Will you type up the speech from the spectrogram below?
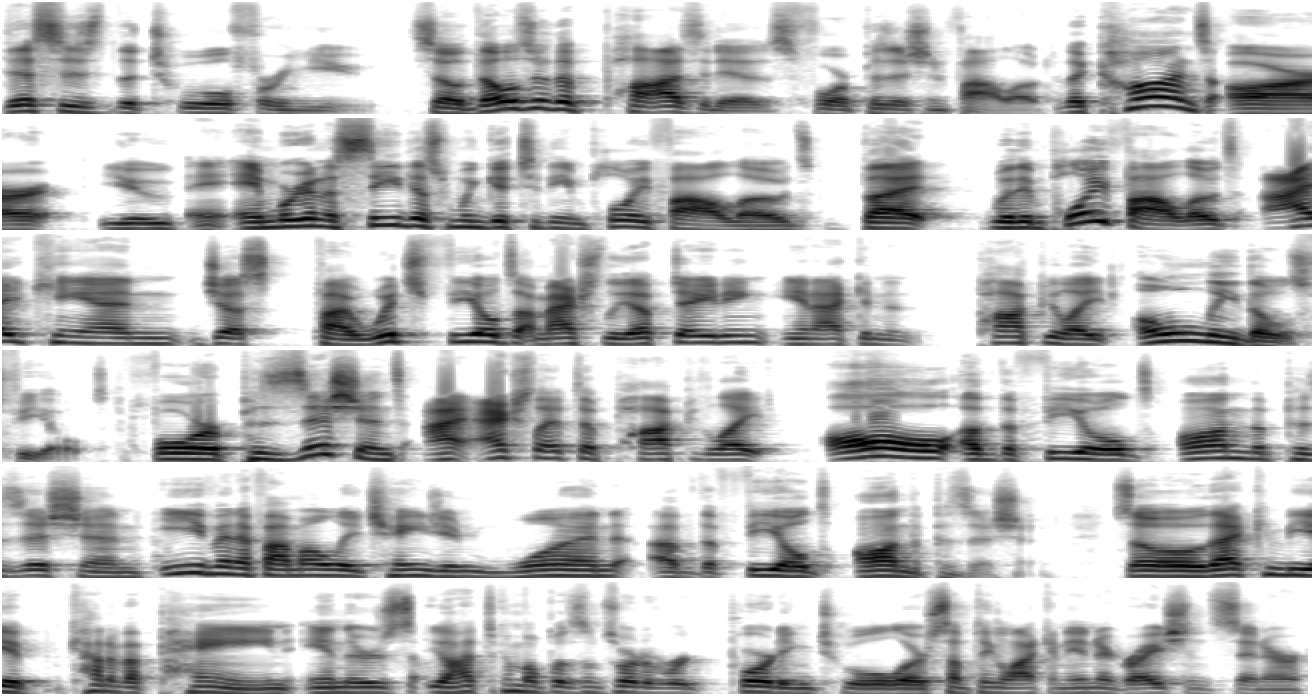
this is the tool for you. So those are the positives for position file load. The cons are you, and we're going to see this when we get to the employee file loads, but with employee file loads, I can justify which fields I'm actually updating and I can populate only those fields. For positions, I actually have to populate all of the fields on the position, even if I'm only changing one of the fields on the position. So that can be a kind of a pain. And there's you'll have to come up with some sort of reporting tool or something like an integration center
